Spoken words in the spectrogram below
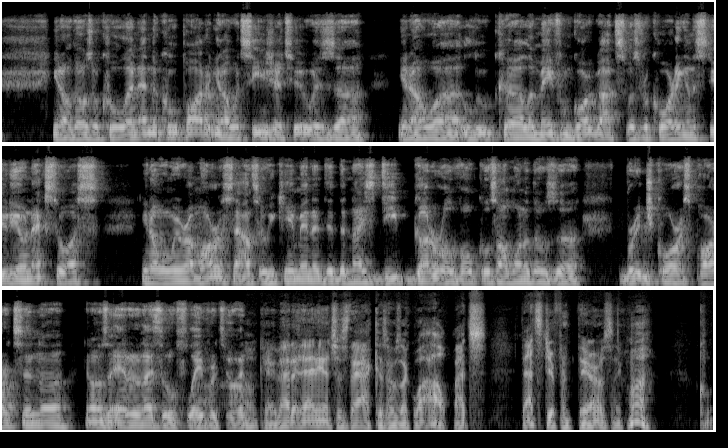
you know, those were cool. And and the cool part, you know, with Seizure too is, uh, you know, uh, Luc uh, LeMay from Gorguts was recording in the studio next to us you know, when we were at Morrisound. So he came in and did the nice deep guttural vocals on one of those uh, bridge chorus parts, and uh, you know, I was added a nice little flavor to it. Okay, that that answers that because I was like, wow, that's that's different there. I was like, huh.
